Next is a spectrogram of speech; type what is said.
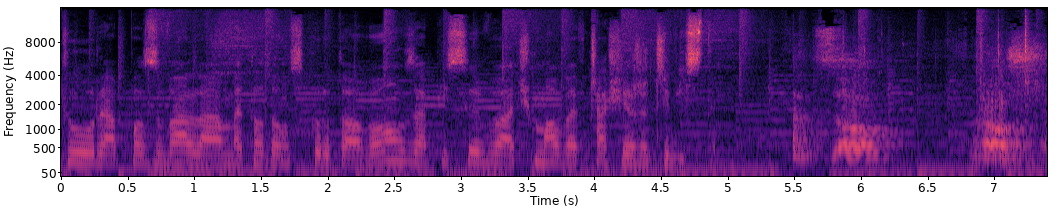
która pozwala metodą skrótową zapisywać mowę w czasie rzeczywistym. Bardzo proszę.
